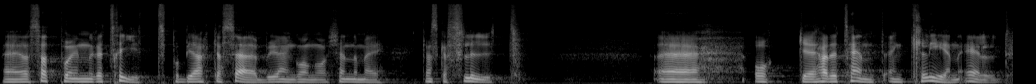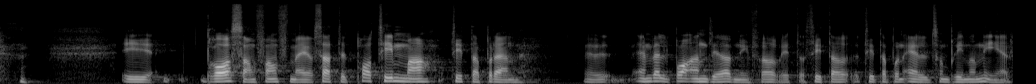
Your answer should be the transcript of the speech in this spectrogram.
Eh, jag satt på en retreat på Bjärka-Säby en gång och kände mig ganska slut. Eh, och hade tänt en klen eld i brasan framför mig och satt ett par timmar och tittade på den. Eh, en väldigt bra andlig övning för övrigt, att sitta, titta på en eld som brinner ner.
